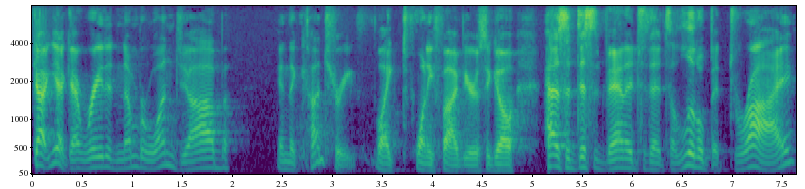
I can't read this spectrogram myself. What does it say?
Got yeah, got rated number one job in the country like 25 years ago. Has a disadvantage that it's a little bit dry,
